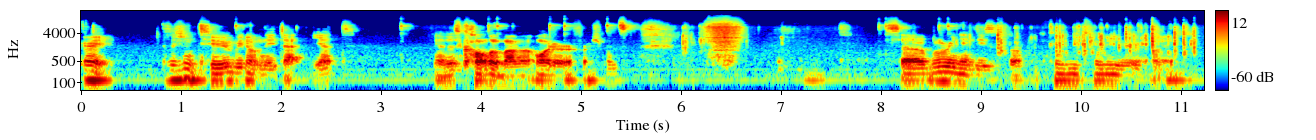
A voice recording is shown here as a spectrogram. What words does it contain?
Great. Decision two, we don't need that yet. Yeah, this call Obama order refreshments. So we'll rename these as well. Continue on it.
